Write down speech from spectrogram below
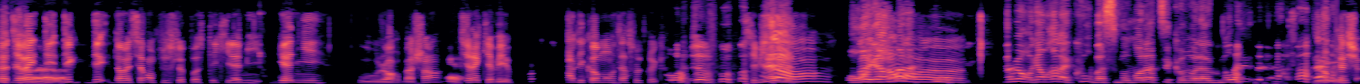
Ah, direct, Euh, dès, dès- dès- non mais c'est vrai en plus le post, dès qu'il a mis gagner ou genre machin, Ouais. direct qu'il y avait pas des commentaires sous le truc. J'avoue. C'est bizarre, hein On regardera, gens, la courbe. euh, Non, mais on regardera la courbe à ce moment-là, tu sais comment elle a augmenté. impression,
